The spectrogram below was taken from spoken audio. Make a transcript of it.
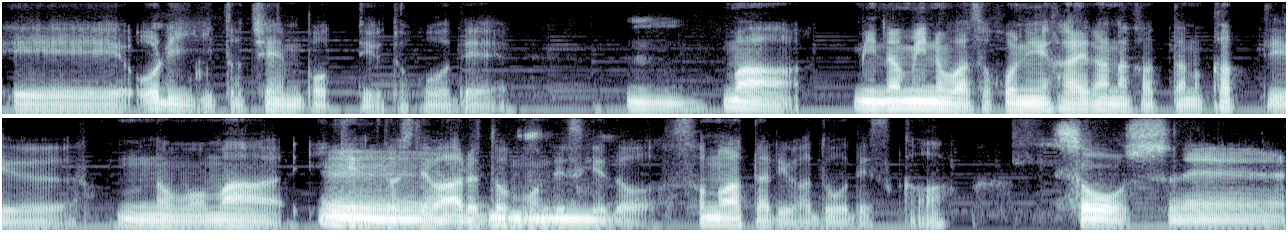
えーオリギとチェンボっていうところで、うん。まあ、南野はそこに入らなかったのかっていうのもまあ意見としてはあると思うんですけど、そのあたりはどうですか？そうですね。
